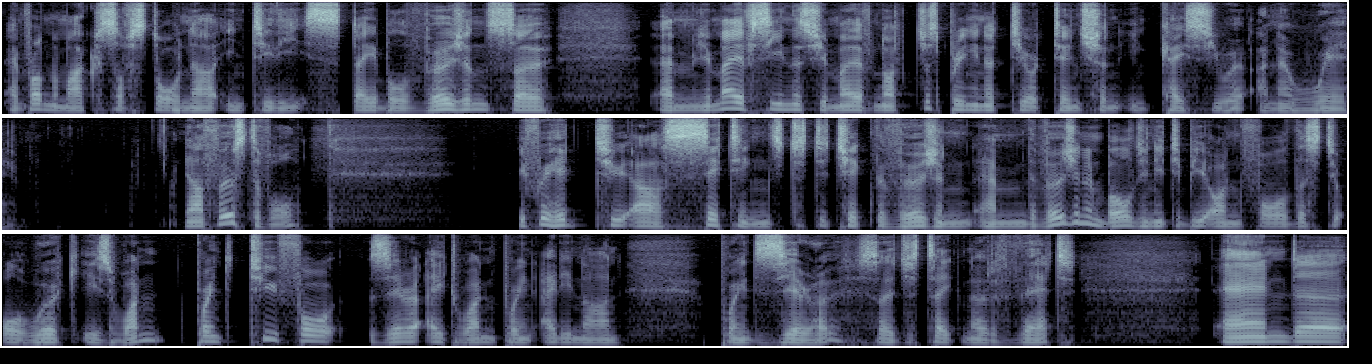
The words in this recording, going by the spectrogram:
and from the Microsoft Store now into the stable version. So um, you may have seen this, you may have not, just bringing it to your attention in case you were unaware. Now, first of all, if we head to our settings just to check the version, um, the version in bold you need to be on for this to all work is 1.24081.89 0.0. So just take note of that. And uh,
